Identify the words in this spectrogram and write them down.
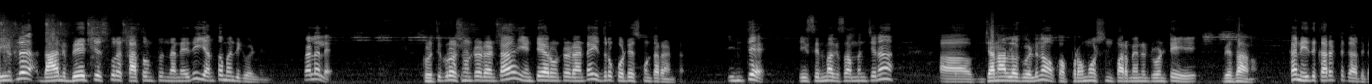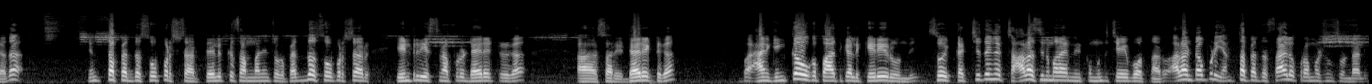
దీంట్లో దాన్ని బేస్ చేసుకునే కథ ఉంటుంది అనేది ఎంతమందికి వెళ్ళింది? వెళ్ళలే. కృతిక్ రోషన్ ఉంటాడంట ఎన్టీఆర్ ఉంటాడంట ఇద్దరు కొట్టేసుకుంటారంట. ఇంతే. ఈ సినిమాకి సంబంధించిన జనాల్లోకి వెళ్ళిన ఒక ప్రమోషన్ పరమైనటువంటి విధానం. కానీ ఇది కరెక్ట్ కాదు కదా. ఇంత పెద్ద సూపర్ స్టార్ తెలుగుకి సంబంధించి ఒక పెద్ద సూపర్ స్టార్ ఎంట్రీ ఇస్తున్నప్పుడు డైరెక్టర్గా సారీ డైరెక్ట్గా ఆయనకి ఇంకా ఒక పాతికేళ్ళ కెరీర్ ఉంది. సో ఖచ్చితంగా చాలా సినిమాలు ఆయన ఇంక ముందు చేయబోతున్నారు. అలాంటప్పుడు ఎంత పెద్ద స్థాయిలో ప్రమోషన్స్ ఉండాలి?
